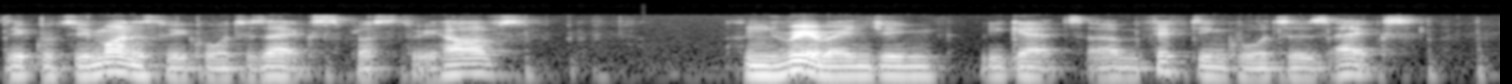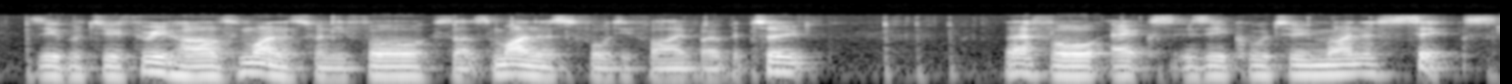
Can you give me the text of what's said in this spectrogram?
is equal to minus 3 quarters x plus 3 halves. And rearranging, we get um, 15 quarters x is equal to 3 halves minus 24, so that's minus 45 over 2. Therefore, x is equal to minus 6.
